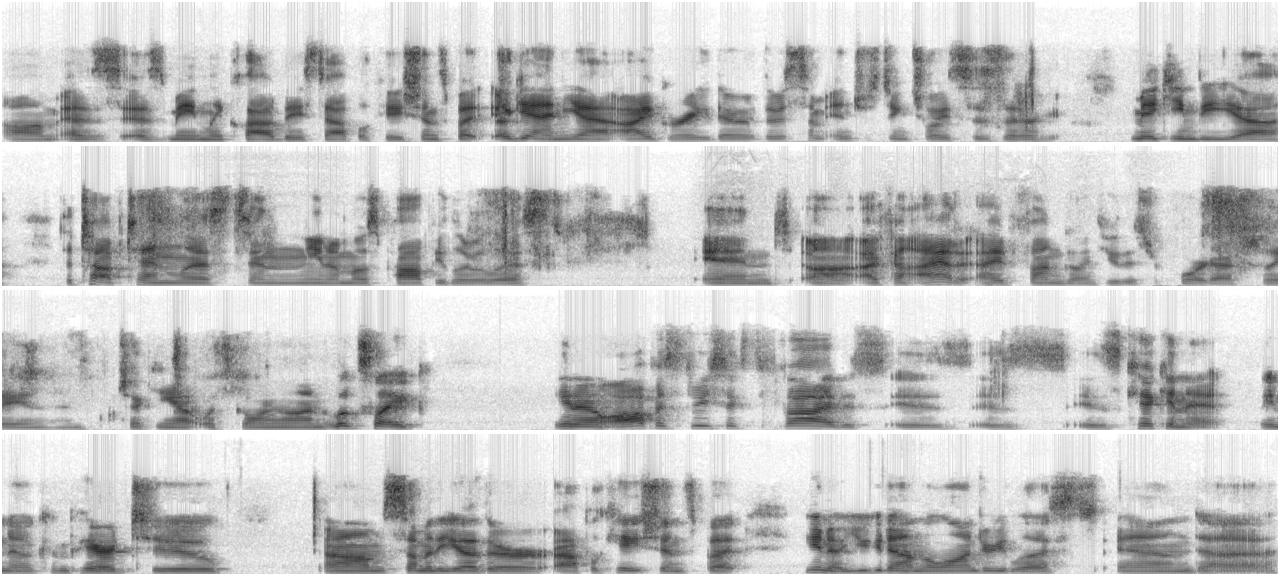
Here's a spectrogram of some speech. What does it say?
Um, as as mainly cloud-based applications. But again, yeah, I agree. There there's some interesting choices that are making the uh, the top ten lists and you know most popular list. And uh, I found I had I had fun going through this report actually and, and checking out what's going on. It looks like you know Office 365 is is is is kicking it. You know compared to um, some of the other applications. But you know you get on the laundry list and uh,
